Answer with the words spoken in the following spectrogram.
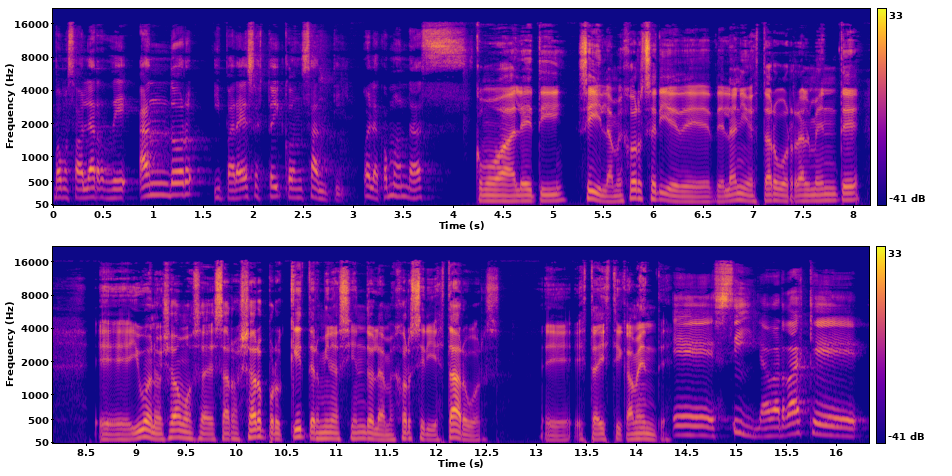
Vamos a hablar de Andor y para eso estoy con Santi. Hola, ¿cómo andas? ¿Cómo va Leti? Sí, la mejor serie de- del año de Star Wars realmente. Eh, y bueno, ya vamos a desarrollar por qué termina siendo la mejor serie de Star Wars, eh, estadísticamente. Eh, sí, la verdad es que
